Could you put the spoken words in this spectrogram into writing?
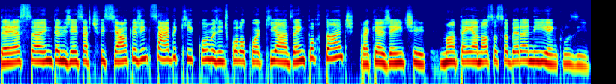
dessa inteligência artificial que a gente sabe que, como a gente colocou aqui antes, é importante para que a gente mantenha a nossa soberania, inclusive.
